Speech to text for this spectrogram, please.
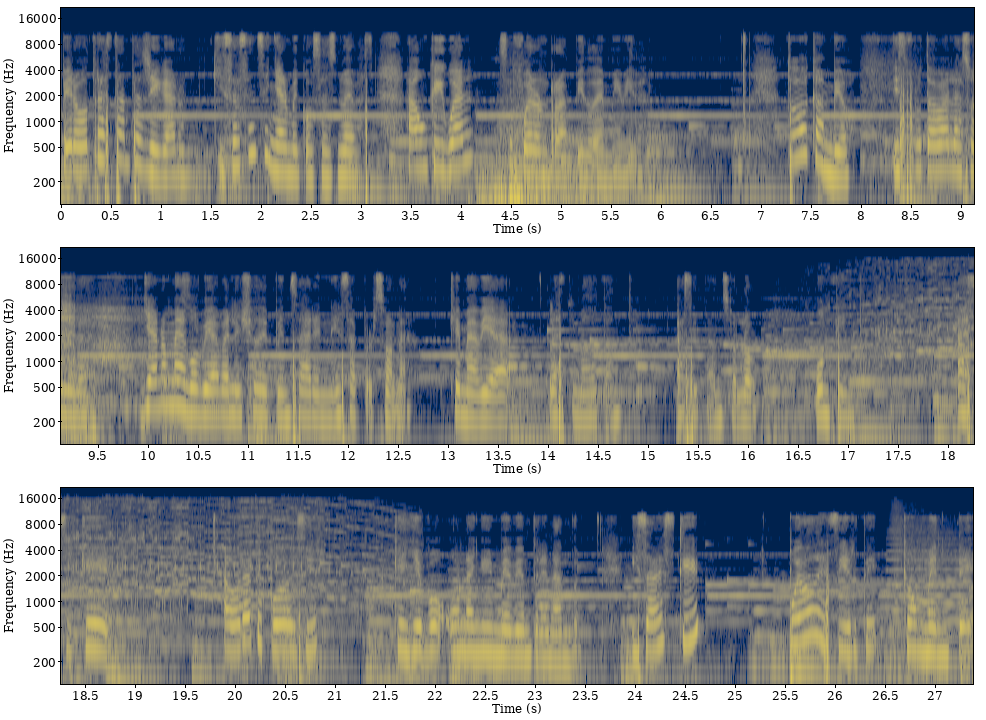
Pero otras tantas llegaron, quizás a enseñarme cosas nuevas, aunque igual se fueron rápido de mi vida. Todo cambió, disfrutaba la soledad. Ya no me agobiaba el hecho de pensar en esa persona que me había lastimado tanto hace tan solo un tiempo. Así que ahora te puedo decir que llevo un año y medio entrenando. ¿Y sabes qué? Puedo decirte que aumenté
